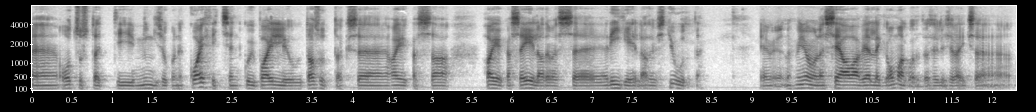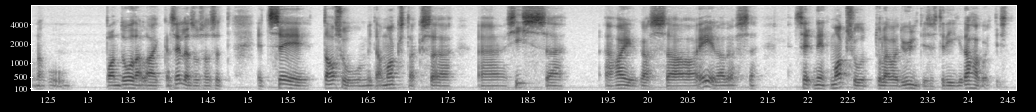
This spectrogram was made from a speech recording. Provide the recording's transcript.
äh, otsustati mingisugune koefitsient, kui palju tasutakse Haigekassa, Haigekassa eelarvesse riigieelarvest juurde. ja noh, minu meelest see avab jällegi omakorda sellise väikse nagu Pandora laeka selles osas, et, et see tasu, mida makstakse äh, sisse äh, Haigekassa eelarvesse see, need maksud tulevad üldisest riigi rahakotist.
